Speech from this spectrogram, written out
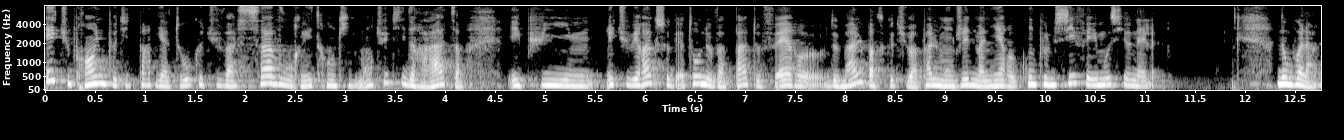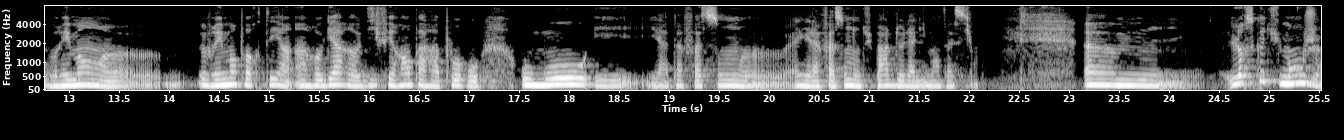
Et tu prends une petite part de gâteau que tu vas savourer tranquillement, tu t'hydrates, et puis et tu verras que ce gâteau ne va pas te faire euh, de mal parce que tu vas pas le manger de manière compulsive et émotionnelle. Donc voilà, vraiment, euh, vraiment porter un, regard euh, différent par rapport aux, mots et, à ta façon euh, et à la façon dont tu parles de l'alimentation. lorsque tu manges,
